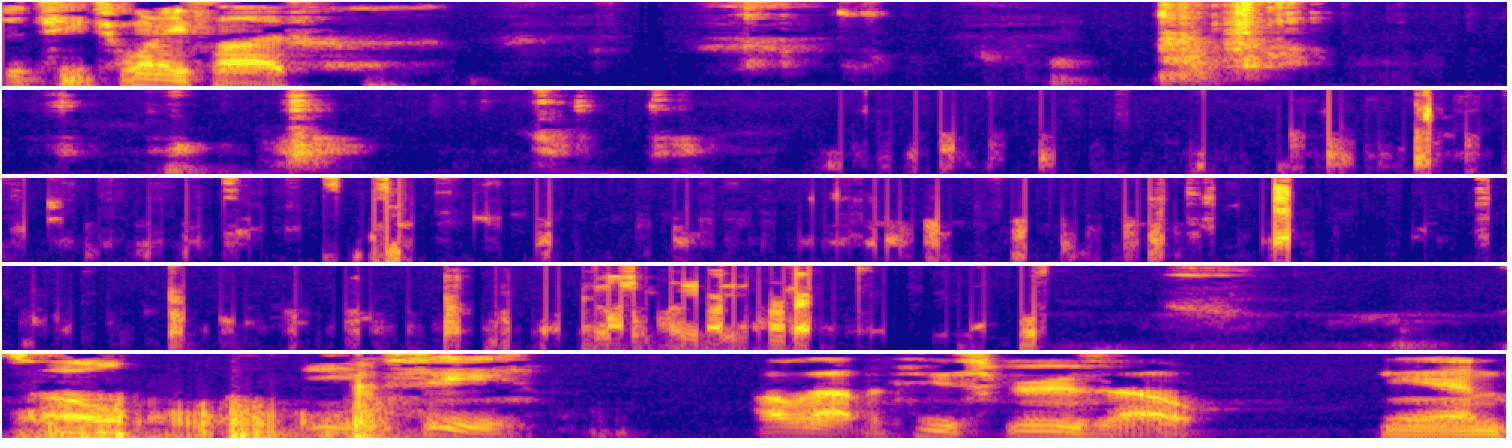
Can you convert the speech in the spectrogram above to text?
It's a T25. So you can see I've got the two screws out, and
